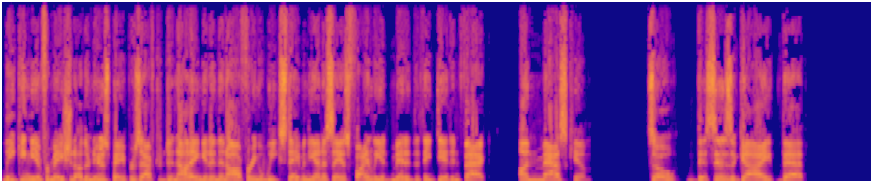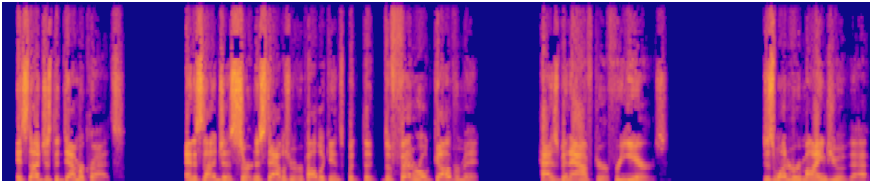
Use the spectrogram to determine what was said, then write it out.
leaking the information to other newspapers after denying it and then offering a weak statement. The NSA has finally admitted that they did, in fact, unmask him. So this is a guy that it's not just the Democrats and it's not just certain establishment Republicans, but the, the federal government has been after for years. Just wanted to remind you of that.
